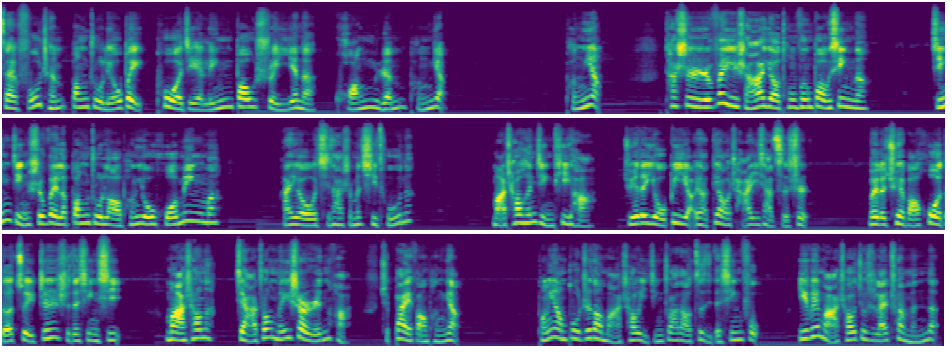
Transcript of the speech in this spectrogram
在浮尘帮助刘备破解灵包水淹的狂人彭样。彭样，他是为啥要通风报信呢？仅仅是为了帮助老朋友活命吗？还有其他什么企图呢？马超很警惕哈，觉得有必要要调查一下此事。为了确保获得最真实的信息，马超呢假装没事人哈，去拜访彭样。彭样不知道马超已经抓到自己的心腹，以为马超就是来串门的，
